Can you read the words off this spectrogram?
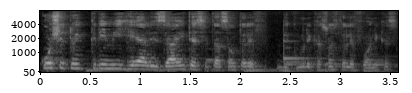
Constitui crime realizar interceptação de comunicações telefônicas,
